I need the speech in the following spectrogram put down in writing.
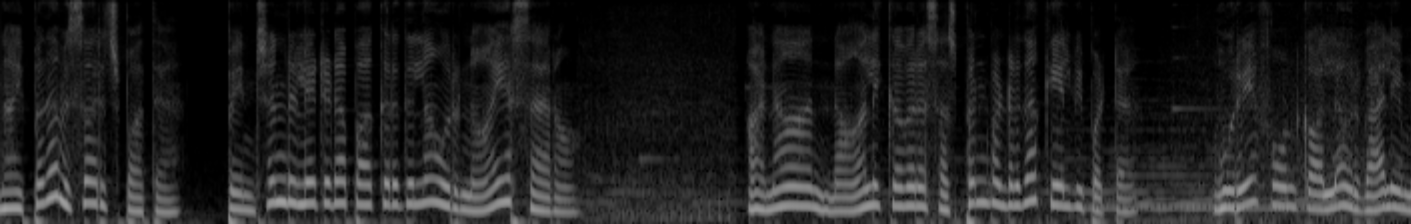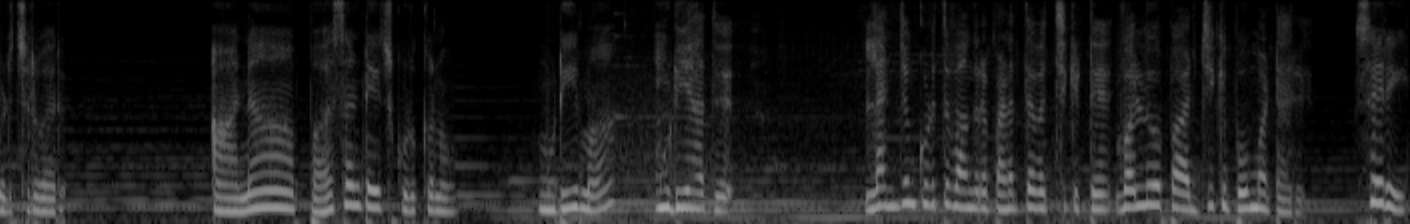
நான் இப்பதான் விசாரிச்சு பார்த்தேன். பென்ஷன் ரிலேட்டடாக பார்க்கறதெல்லாம் ஒரு நாயர் சாரம். ஆனால் நாளைக்கு அவரை சஸ்பெண்ட் பண்ணுறதா கேள்விப்பட்டேன். ஒரே ஃபோன் காலில் அவர் வேலையை முடிச்சிருவாரு. ஆனால் பர்சன்டேஜ் கொடுக்கணும். முடியுமா? முடியாது. லஞ்சம் கொடுத்து வாங்குற பணத்தை வச்சுக்கிட்டு வள்ளுவப்பா அர்ஜிக்கு போக மாட்டாரு சரி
